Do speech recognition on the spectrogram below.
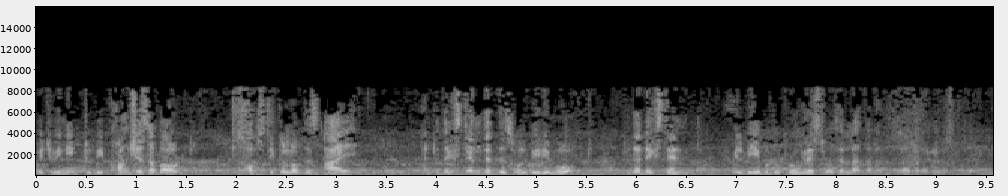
which we need to be conscious about, this obstacle of this I. And to the extent that this will be removed, to that extent, we'll be able to progress towards Allah Ta'ala. Allah Ta'ala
